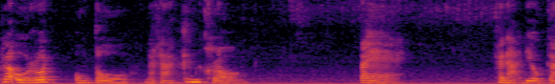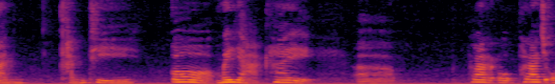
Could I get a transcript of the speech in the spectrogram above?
พระโอรสองค์โตนะคะขึ้นครอง แต่ขณะเดียวกันขันทีก็ไม่อยากให้พระพระราชโอ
